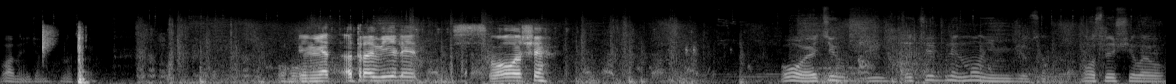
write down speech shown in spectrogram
Ладно, идем на второй. Ого. И нет, отравили, сволочи. О, эти, эти, блин, молниями бьются. О, следующий level.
